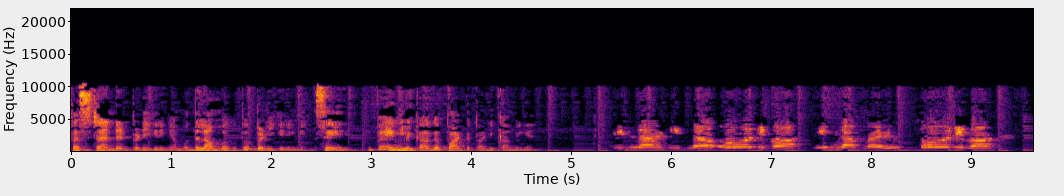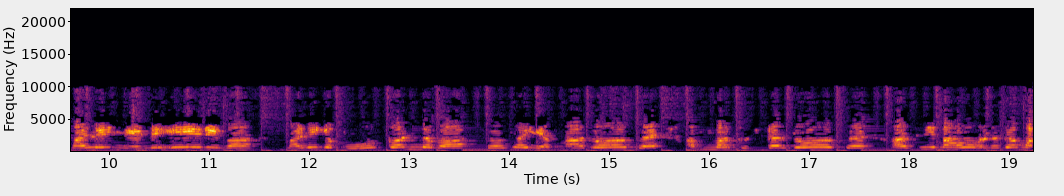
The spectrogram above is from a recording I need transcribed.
ஃபர்ஸ்ட் ஸ்டாண்டர்ட் படிக்கிறீங்க முதலாம் வகுப்பு படிக்கிறீங்க. சரி இப்ப எங்களுக்காக பாட்டு பாடிக்காமீங்க நிலா நிலா ஓடிவா நில்லாமல் ஓடிவா மலை மேலே ஏறிவா மளிகை பூ கொண்டு வா தோசை அம்மா தோசை அம்மா சுட்ட தோசை அசிமா உனதமா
